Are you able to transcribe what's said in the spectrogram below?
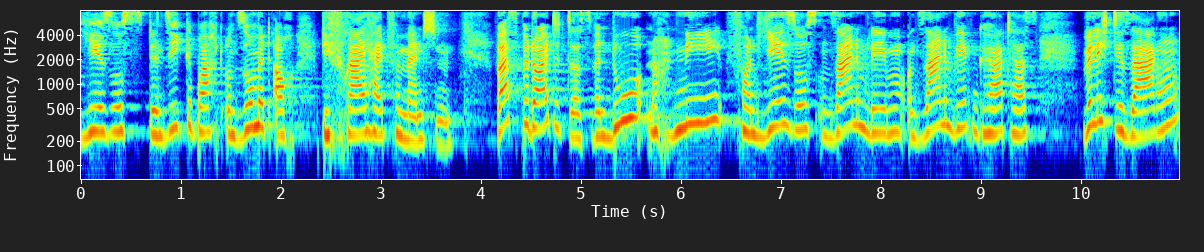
Jesus den Sieg gebracht und somit auch die Freiheit für Menschen. Was bedeutet das, wenn du noch nie von Jesus und seinem Leben und seinem Wirken gehört hast? Will ich dir sagen,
